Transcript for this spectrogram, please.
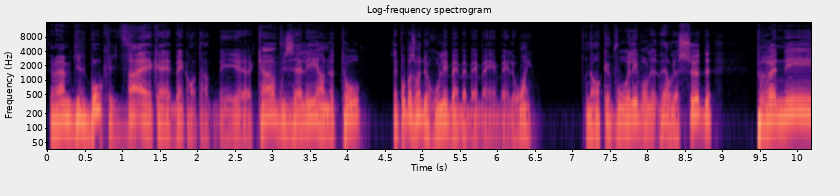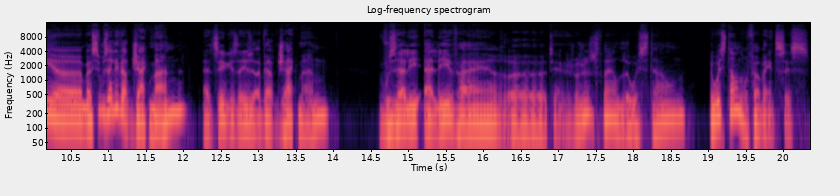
C'est Mme Guilbeault qui le dit. Ah, elle est bien contente. Mais euh, quand vous allez en auto, vous n'avez pas besoin de rouler bien, bien, bien, bien, bien loin. Donc, vous roulez vers le, vers le sud. Prenez, euh, ben, si vous allez vers Jackman, euh, vous allez vers Jackman, vous allez aller vers, tiens, je vais juste faire Lewistown. Lewistown va faire 26.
